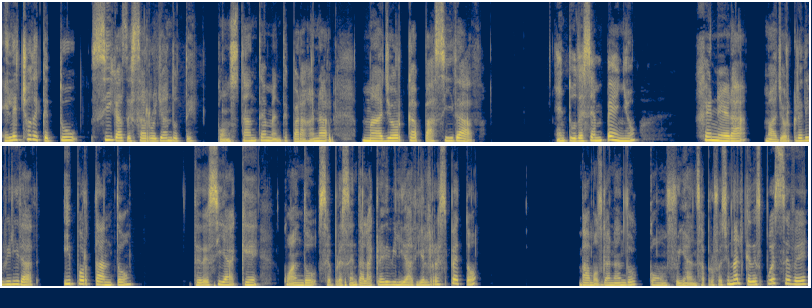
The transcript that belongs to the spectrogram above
El hecho de que tú sigas desarrollándote constantemente para ganar mayor capacidad en tu desempeño genera mayor credibilidad y por tanto te decía que cuando se presenta la credibilidad y el respeto, vamos ganando confianza profesional que después se ve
